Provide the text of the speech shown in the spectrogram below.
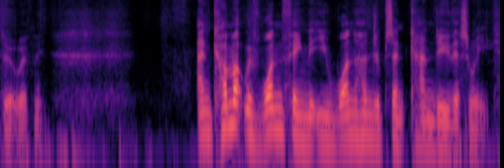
Do it with me. And come up with one thing that you 100% can do this week.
